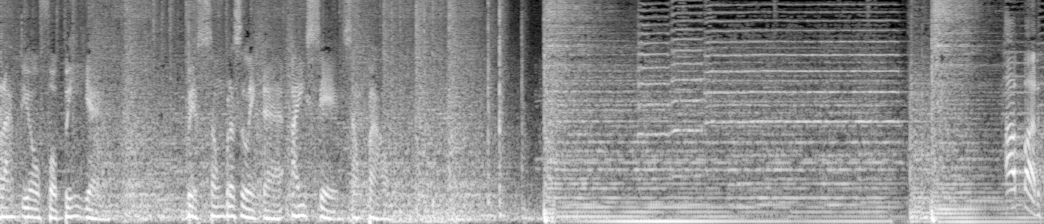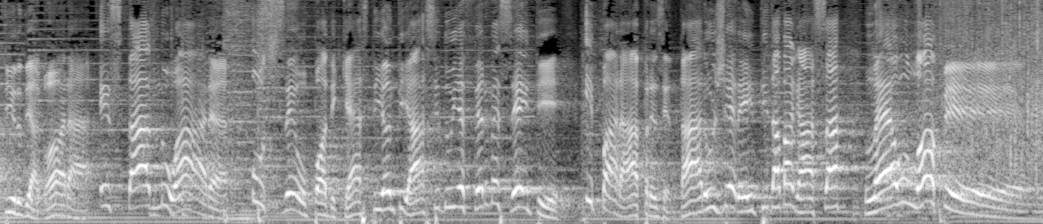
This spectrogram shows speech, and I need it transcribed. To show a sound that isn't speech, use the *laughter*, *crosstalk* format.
Radiofobia. Versão brasileira AIC São Paulo. A partir de agora, está no ar o seu podcast antiácido e efervescente. E para apresentar o gerente da bagaça, Léo Lopes.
